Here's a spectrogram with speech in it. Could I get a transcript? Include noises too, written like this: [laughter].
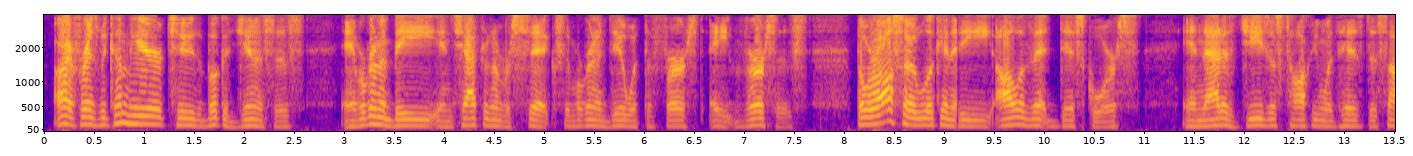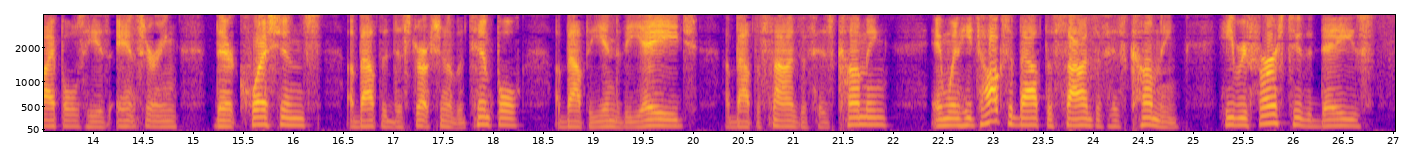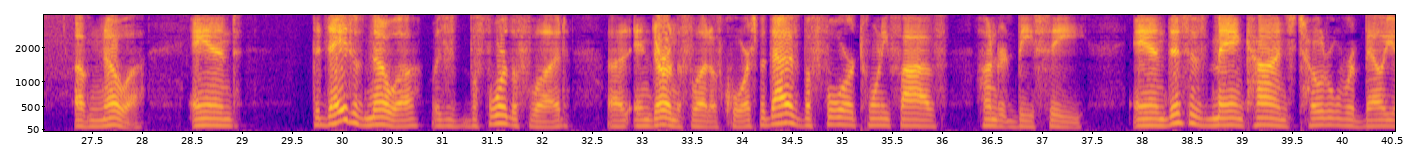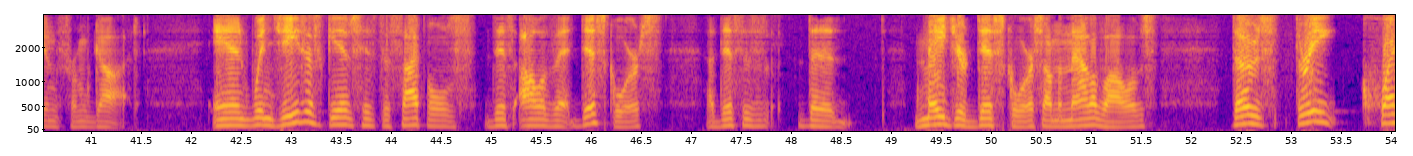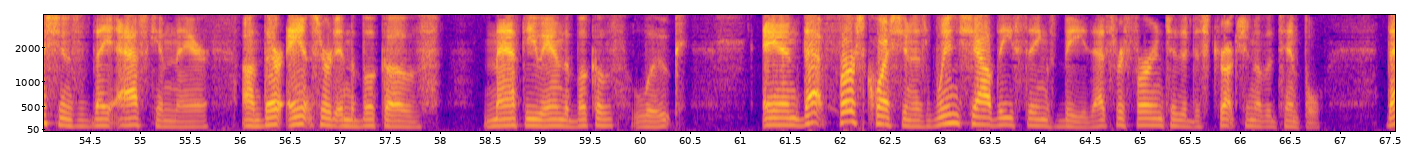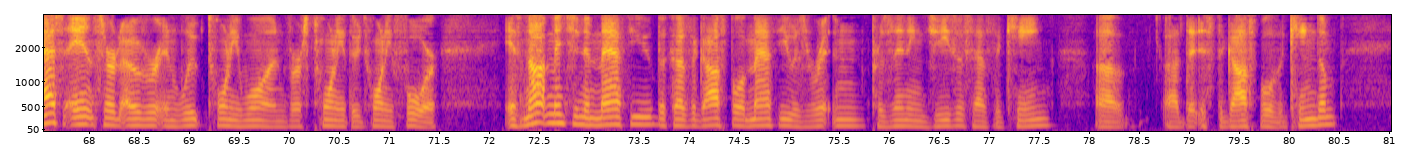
All right, friends, we come here to the book of Genesis, and we're going to be in chapter number six, and we're going to deal with the first eight verses. But we're also looking at the Olivet Discourse, and that is Jesus talking with his disciples. He is answering their questions about the destruction of the temple, about the end of the age, about the signs of his coming. And when he talks about the signs of his coming, he refers to the days of Noah. And the days of Noah was before the flood, uh, and during the flood, of course, but that is before 2500 BC. And this is mankind's total rebellion from God. And when Jesus gives his disciples this Olivet discourse, uh, this is the major discourse on the Mount of Olives. Those three questions that they ask him there, um, they're answered in the book of Matthew and the book of Luke. And that first question is, when shall these things be? That's referring to the destruction of the temple. That's answered over in Luke 21, verse 20 through 24. It's not mentioned in Matthew because the Gospel of Matthew is written presenting Jesus as the King. Uh, uh, it's the Gospel of the Kingdom.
